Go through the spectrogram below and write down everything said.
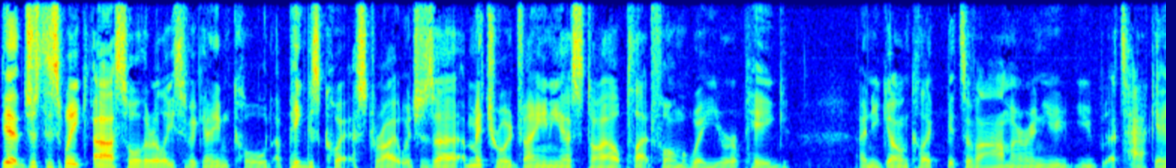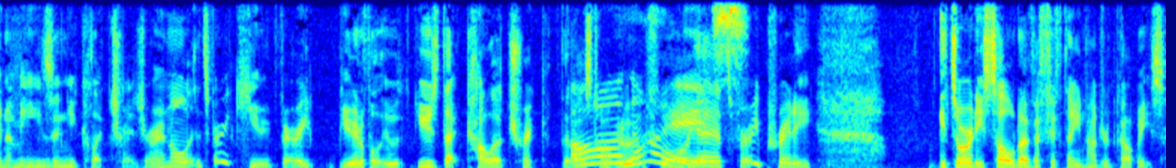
yeah, just this week uh, saw the release of a game called A Pig's Quest, right, which is a, a Metroidvania style platformer where you're a pig and you go and collect bits of armor and you, you attack enemies and you collect treasure and all. It's very cute, very beautiful. It was- used that color trick that I was Oh, talking about before. Yeah, it's very pretty. It's already sold over 1,500 copies.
